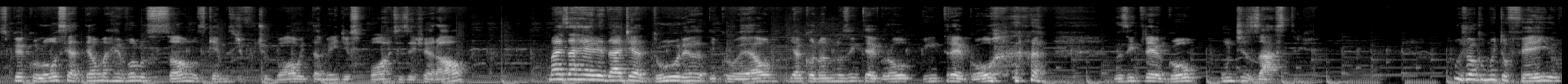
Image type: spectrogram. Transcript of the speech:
especulou-se até uma revolução nos games de futebol e também de esportes em geral. Mas a realidade é dura e cruel e a Konami nos integrou, entregou nos entregou um desastre. Um jogo muito feio,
